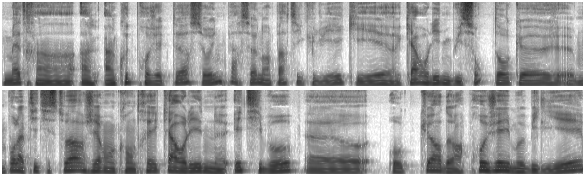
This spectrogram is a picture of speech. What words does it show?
mettre un, coup de projecteur sur une personne en particulier qui est euh, Caroline Buisson. Donc, euh, pour la petite histoire, j'ai rencontré Caroline et Thibaut euh, au cœur de leur projet immobilier.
